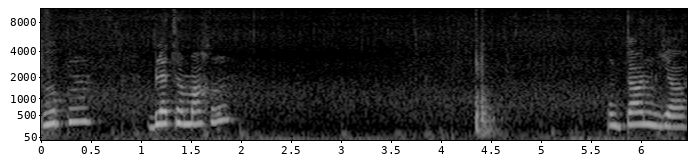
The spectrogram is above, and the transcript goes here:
Birkenblätter machen. Und dann, ja.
